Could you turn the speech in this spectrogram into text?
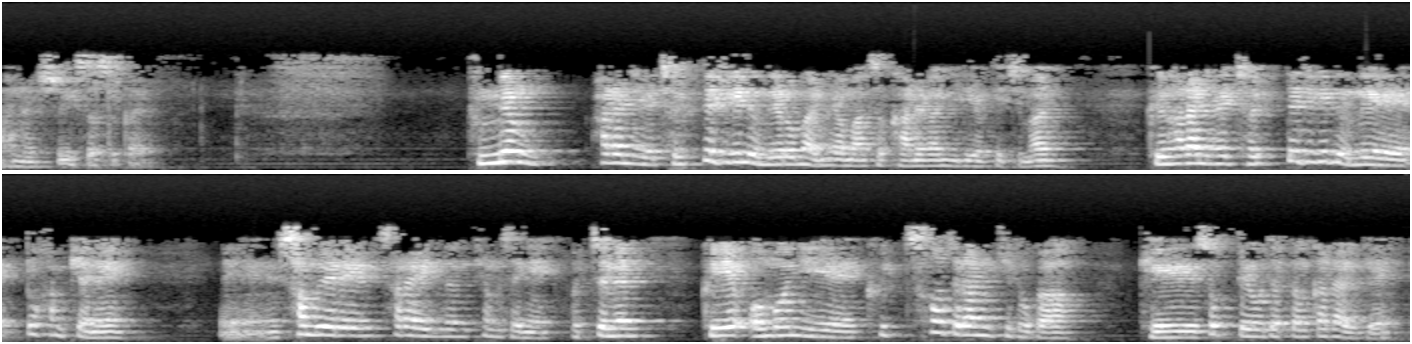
않을 수 있었을까요? 분명 하나님의 절대적인 은혜로 말미암아서 가능한 일이었겠지만 그 하나님의 절대적인 은혜에 또 한편에 사무엘의 살아있는 평생에 어쩌면 그의 어머니의 그 처절한 기도가 계속 되어졌던 까닭에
